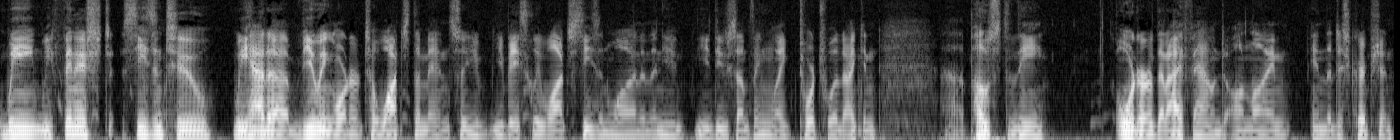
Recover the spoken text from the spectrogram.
we we finished season two. We had a viewing order to watch them in, so you you basically watch season one, and then you you do something like Torchwood. I can uh, post the order that I found online in the description.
